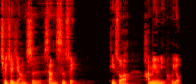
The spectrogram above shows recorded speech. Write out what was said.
确切讲是三十四岁。听说啊，还没有女朋友。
